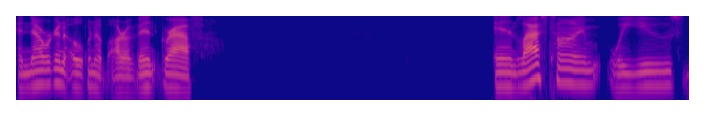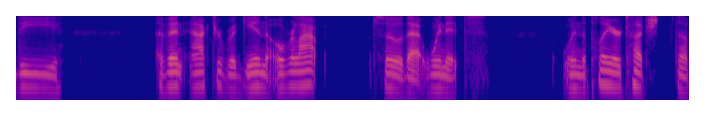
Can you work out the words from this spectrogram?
And now we're going to open up our event graph. And last time we used the event actor begin overlap so that when it when the player touched the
